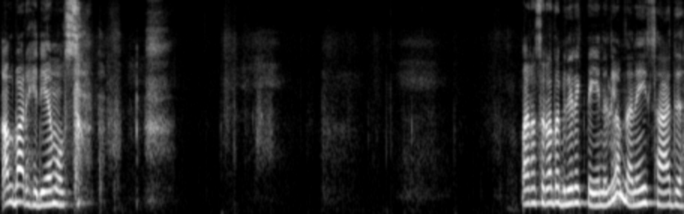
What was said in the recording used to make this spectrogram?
Al bari hediyem olsun. Ara sıra da bilerek de yeniliyorum da neyse hadi.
